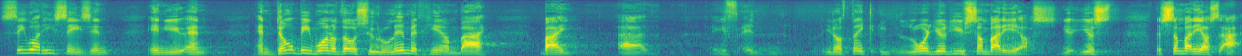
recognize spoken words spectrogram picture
See what He sees in, in you. And, and don't be one of those who limit Him by, by uh, if, you know, think, Lord, you'll use somebody else. You, you, there's somebody else. I,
